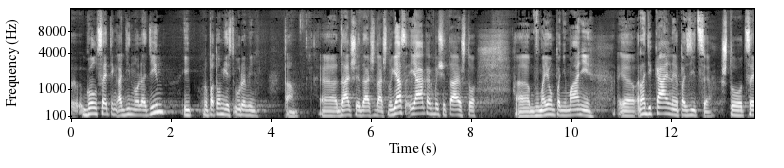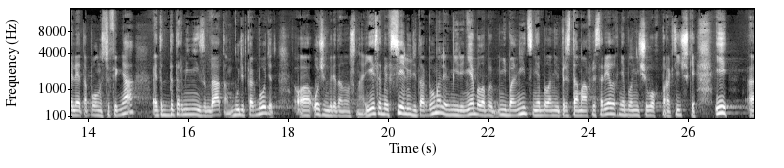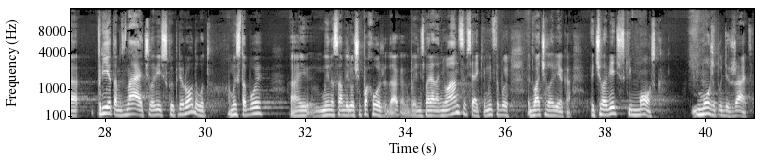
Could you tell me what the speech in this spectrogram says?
э, goal setting 1.01, и ну, потом есть уровень там, э, дальше и дальше, дальше. Но я, я как бы считаю, что в моем понимании радикальная позиция, что цели это полностью фигня, это детерминизм, да, там будет как будет, э, очень вредоносная. Если бы все люди так думали в мире, не было бы ни больниц, не было ни домов престарелых, не было ничего практически. И э, при этом, зная человеческую природу, вот мы с тобой а, мы на самом деле очень похожи, да, как бы, несмотря на нюансы всякие, мы с тобой два человека. Человеческий мозг может удержать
